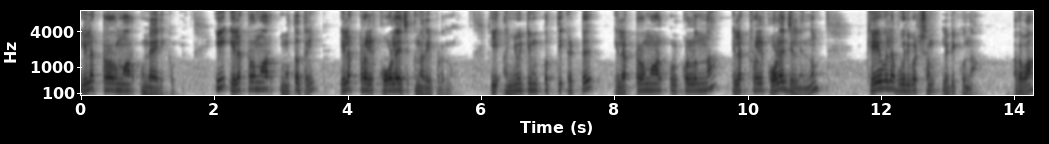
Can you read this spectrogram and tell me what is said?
ഇലക്ടർമാർ ഉണ്ടായിരിക്കും. ഈ ഇലക്ടർമാർ മൊത്തത്തിൽ ഇലക്ട്രൽ കോളേജ് എന്നറിയപ്പെടുന്നു. ഈ അഞ്ഞൂറ്റി മുപ്പത്തി എട്ട് ഇലക്ടർമാർ ഉൾക്കൊള്ളുന്ന ഇലക്ട്രൽ കോളേജിൽ നിന്നും കേവല ഭൂരിപക്ഷം ലഭിക്കുന്ന അഥവാ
